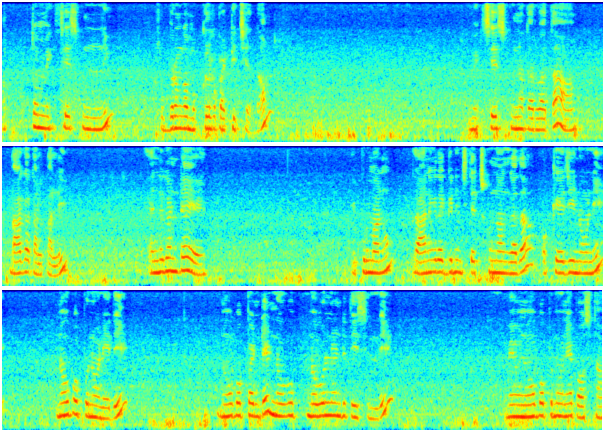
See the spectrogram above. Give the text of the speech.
మొత్తం మిక్స్ చేసుకుని శుభ్రంగా ముక్కలుగా పట్టించేద్దాం. మిక్స్ చేసుకున్న తర్వాత బాగా కలపాలి. ఎందుకంటే ఇప్పుడు మనం గానగ దగ్గర నుంచి తెచ్చుకున్నాం కదా ఒక కేజీ నూనె నువ్వుపప్పు నూనె ఇది నువ్వుపప్పు అంటే నువ్వు నువ్వుల నుండి తీసింది. మేము నువ్వుపప్పు నూనె పోస్తాం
